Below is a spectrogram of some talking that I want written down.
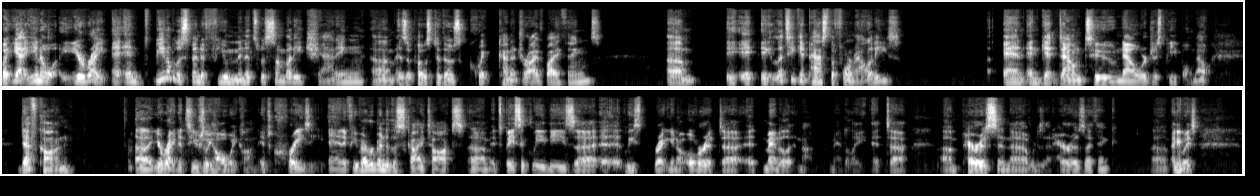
but yeah, you know, you're right. A- And, being able to spend a few minutes with somebody chatting, um, as opposed to those quick kind of drive-by things, um, it, it, it lets you get past the formalities and and get down to now we're just people. Now, DEF CON, uh, you're right. It's usually hallway con. It's crazy. And if you've ever been to the Sky Talks, um, it's basically these, uh, at least right, you know, over at uh, at Mandalay, not Mandalay, at uh, um, Paris and uh, what is that, Harris, I think. Um, anyways,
